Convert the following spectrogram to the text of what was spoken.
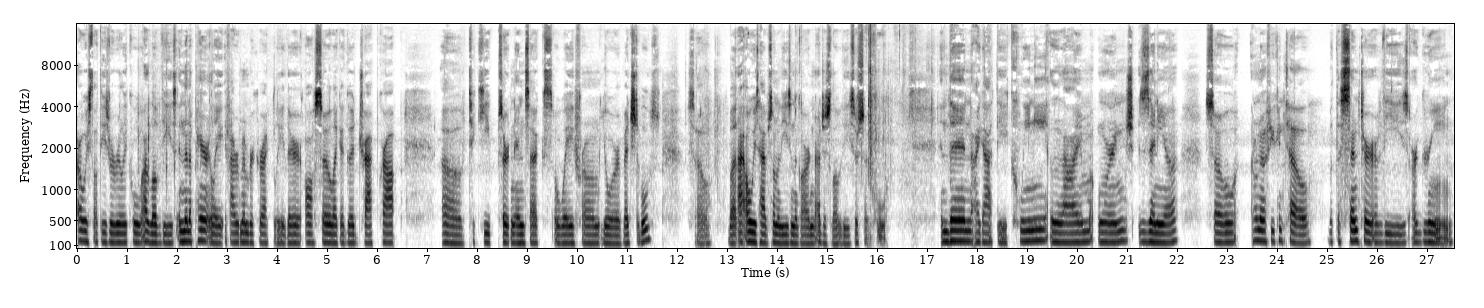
I always thought these were really cool. I love these. And then apparently, if I remember correctly, they're also like a good trap crop uh, to keep certain insects away from your vegetables. So, but I always have some of these in the garden. I just love these. They're so cool. And then I got the Queeny Lime Orange Zinnia. So, I don't know if you can tell, but the center of these are green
